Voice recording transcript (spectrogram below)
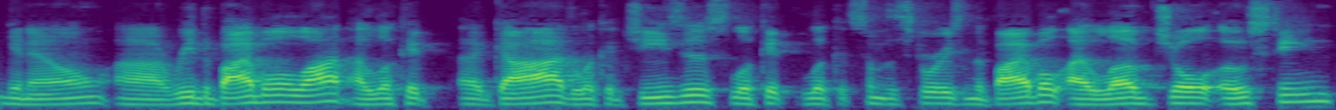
you know, uh, read the Bible a lot. I look at uh, God, look at Jesus, look at, look at some of the stories in the Bible. I love Joel Osteen.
